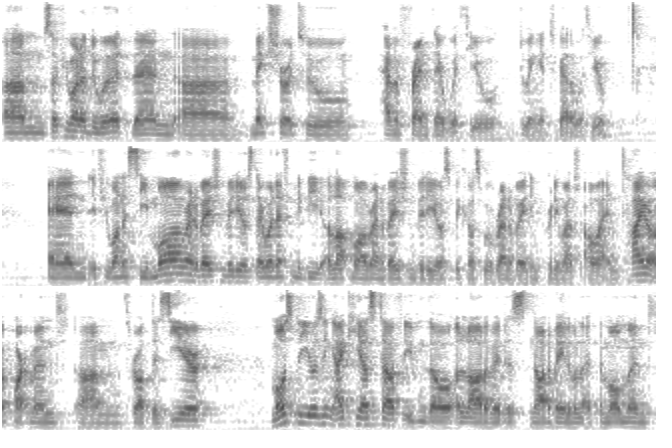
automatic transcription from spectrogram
Um, so if you want to do it, then uh, make sure to have a friend there with you, doing it together with you. And if you want to see more renovation videos, there will definitely be a lot more renovation videos because we're renovating pretty much our entire apartment um, throughout this year. Mostly using IKEA stuff, even though a lot of it is not available at the moment,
